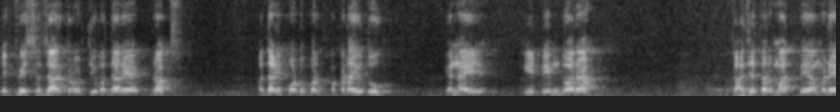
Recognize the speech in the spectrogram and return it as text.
એકવીસ હજાર કરોડથી વધારે ડ્રગ્સ અદાણી પોર્ટ ઉપર પકડાયું હતું. એના એ ટીમ દ્વારા તાજેતરમાં તે હમણે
